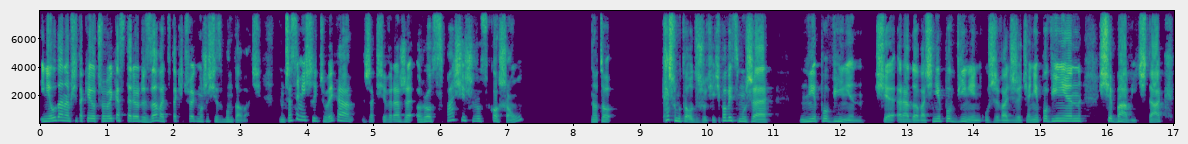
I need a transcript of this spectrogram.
i nie uda nam się takiego człowieka steroryzować, to taki człowiek może się zbuntować. Tymczasem jeśli człowieka, że jak się wyrażę, rozpasisz rozkoszą, no to każ mu to odrzucić. Powiedz mu, że nie powinien się radować, nie powinien używać życia, nie powinien się bawić, tak?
